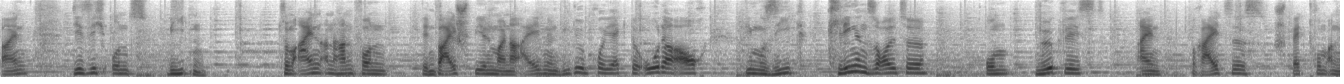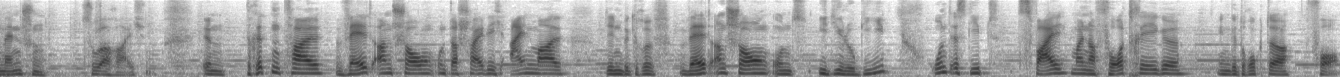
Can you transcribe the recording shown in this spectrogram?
ein, die sich uns bieten. Zum einen anhand von den Beispielen meiner eigenen Videoprojekte oder auch wie Musik klingen sollte, um möglichst ein breites Spektrum an Menschen zu erreichen. Im dritten Teil Weltanschauung unterscheide ich einmal den Begriff Weltanschauung und Ideologie und es gibt zwei meiner Vorträge in gedruckter Form.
